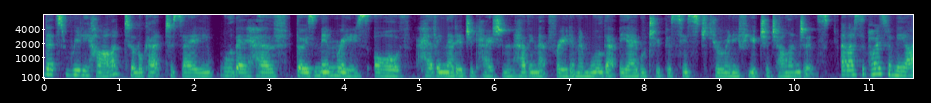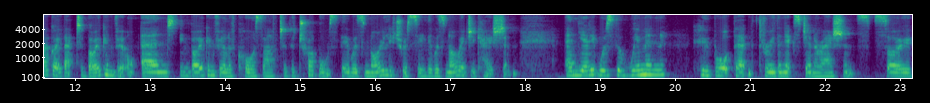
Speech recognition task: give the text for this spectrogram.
That's really hard to look at to say, will they have those memories of having that education and having that freedom, and will that be able to persist through any future challenges? And I suppose for me, I go back to Bougainville. And in Bougainville, of course, after the Troubles, there was no literacy, there was no education. And yet it was the women who brought that through the next generations. So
